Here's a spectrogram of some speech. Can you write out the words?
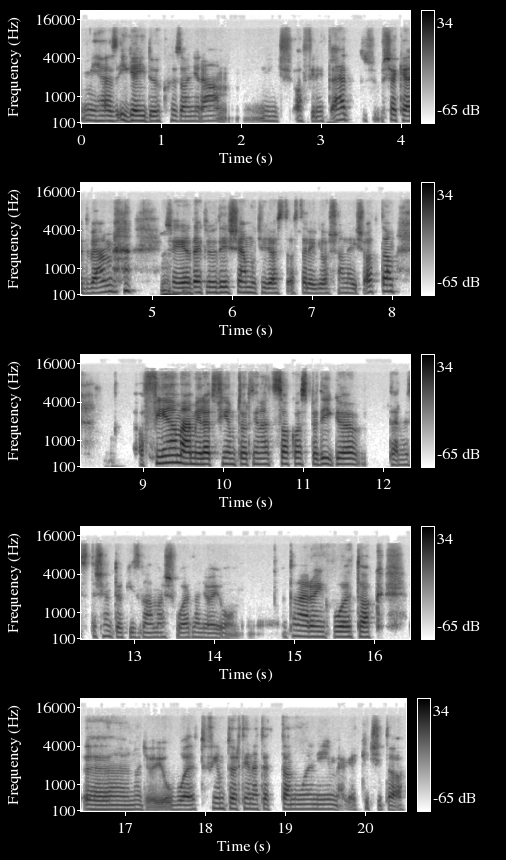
mihez igeidőkhöz annyira nincs affinitás, hát se kedvem, se érdeklődésem, úgyhogy azt, azt elég gyorsan le is adtam. A film, elmélet, filmtörténet szakasz pedig természetesen tök izgalmas volt, nagyon jó tanáraink voltak, nagyon jó volt filmtörténetet tanulni, meg egy kicsit a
